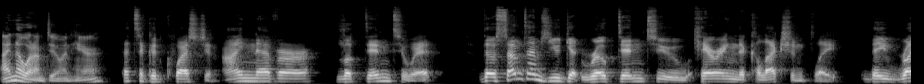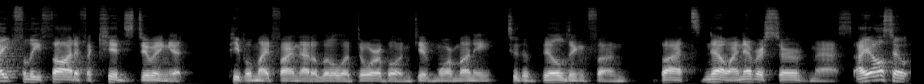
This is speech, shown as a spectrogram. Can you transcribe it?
I know what I'm doing here." That's a good question. I never looked into it, though. Sometimes you'd get roped into carrying the collection plate. They rightfully thought if a kid's doing it, people might find that a little adorable and give more money to the building fund. But no, I never served mass. I also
